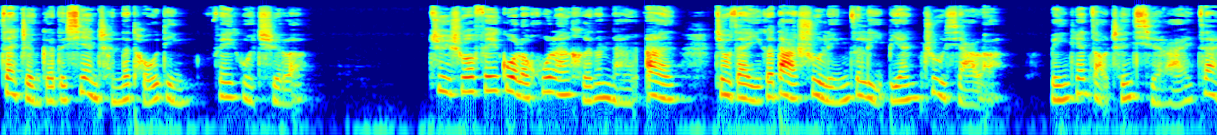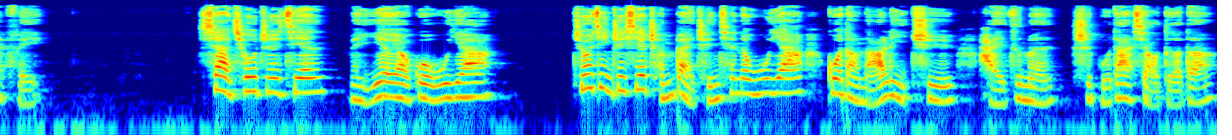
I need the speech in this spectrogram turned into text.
在整个的县城的头顶飞过去了。据说飞过了呼兰河的南岸，就在一个大树林子里边住下了。明天早晨起来再飞。夏秋之间，每夜要过乌鸦。究竟这些成百成千的乌鸦过到哪里去？孩子们是不大晓得的，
